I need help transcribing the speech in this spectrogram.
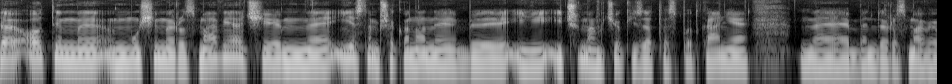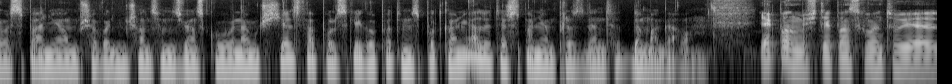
e, o tym e, musimy rozmawiać jestem przekonany i, i trzymam kciuki za to spotkanie. Będę rozmawiał z panią przewodniczącą Związku Nauczycielstwa Polskiego po tym spotkaniu, ale też z panią prezydent Domagałą. Jak pan myśli, jak pan skomentuje,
